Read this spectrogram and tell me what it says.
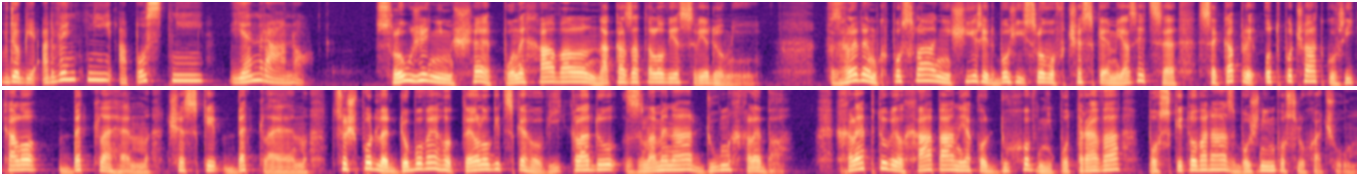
v době adventní a postní jen ráno. Sloužením vše ponechával nakazatelově svědomí. Vzhledem k poslání šířit boží slovo v českém jazyce se kapli od počátku říkalo Betlehem, česky Betlém, což podle dobového teologického výkladu znamená dům chleba. Chléb tu byl chápán jako duchovní potrava poskytovaná zbožným posluchačům.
